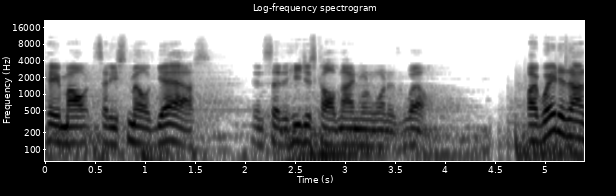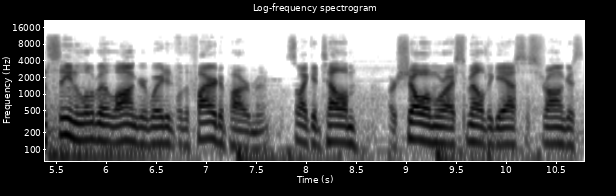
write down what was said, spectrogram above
came out and said he smelled gas and said he just called 911 as well. I waited on scene a little bit longer, waited for the fire department so I could tell them or show them where I smelled the gas the strongest.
